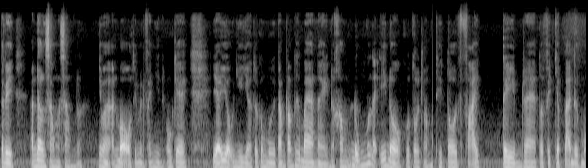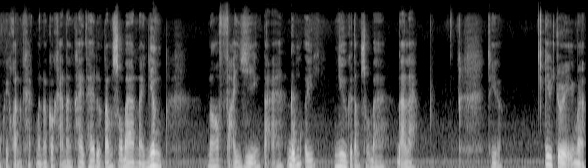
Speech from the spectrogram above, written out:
Tại vì ảnh đơn xong là xong rồi, nhưng mà ảnh bộ thì mình phải nhìn, ok, giả dụ như giờ tôi có 18 tấm thứ ba này nó không đúng với lại ý đồ của tôi lắm thì tôi phải tìm ra tôi phải chụp lại được một cái khoảnh khắc mà nó có khả năng thay thế được tấm số 3 này nhưng nó phải diễn tả đúng ý như cái tấm số 3 đã làm. Thì đó cái chuyện mà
